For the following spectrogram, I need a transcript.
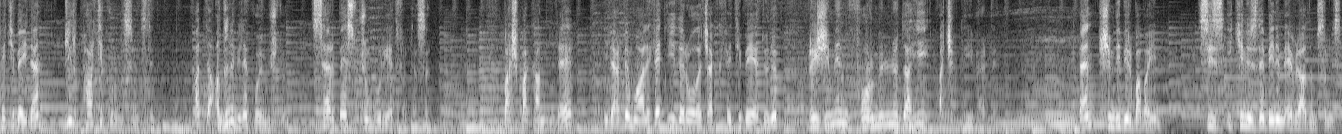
Fethi Bey'den bir parti kurmasını istedi. Hatta adını bile koymuştu. Serbest Cumhuriyet Fırkası. Başbakan ile ileride muhalefet lideri olacak Fethi Bey'e dönüp rejimin formülünü dahi açıklayıverdi. Ben şimdi bir babayım. Siz ikiniz de benim evladımsınız.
